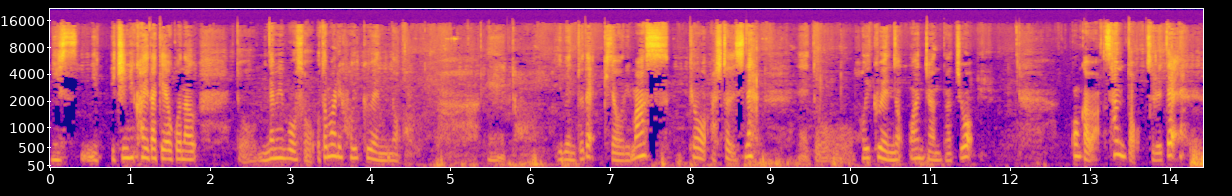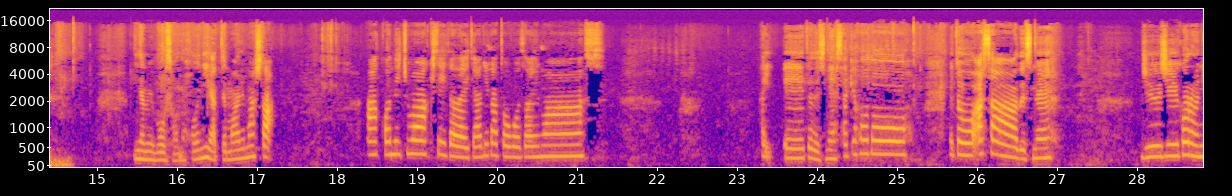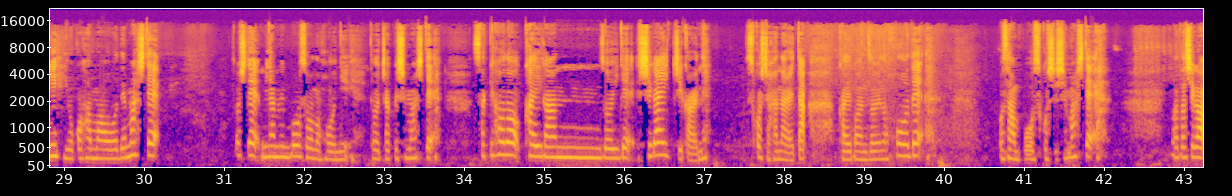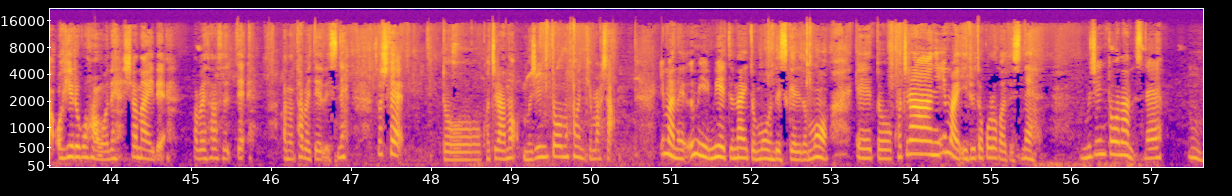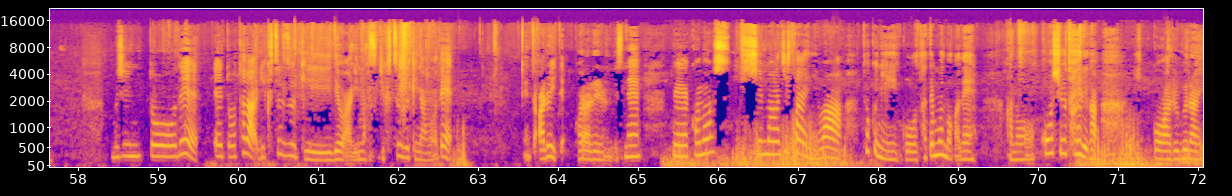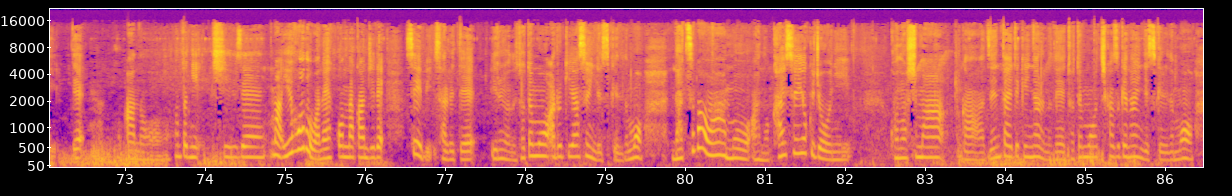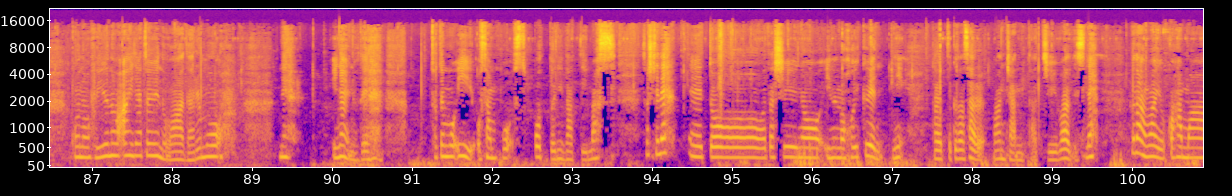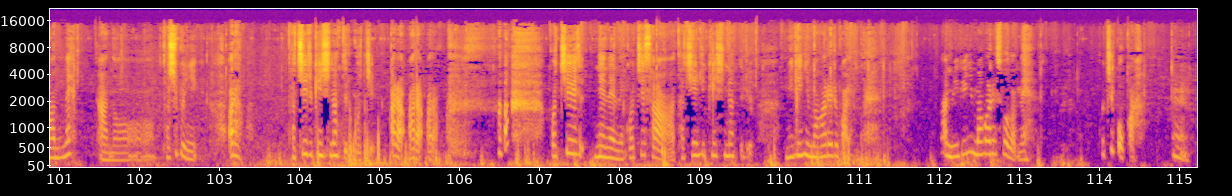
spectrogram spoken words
1、2回だけ行う、南房総お泊まり保育園のえっ、ー、と、イベントで来ております。今日、明日ですね、えっ、ー、と、保育園のワンちゃんたちを、今回は3頭連れて、南房総の方にやってまいりました。あ、こんにちは。来ていただいてありがとうございます。はい、えーとですね、先ほど、えっ、と、朝ですね、10時頃に横浜を出まして、そして南房総の方に到着しまして、先ほど海岸沿いで、市街地からね、少し離れた海岸沿いの方でお散歩を少ししまして、私がお昼ご飯をね、車内で食べさせて、あの、食べてですね、そして、えっと、こちらの無人島の方に来ました。今ね、海見えてないと思うんですけれども、えっと、こちらに今いるところがですね、無人島なんですね。うん。無人島で、えっ、ー、と、ただ陸続きではあります。陸続きなので、えっ、ー、と、歩いて来られるんですね。で、この島自体には、特にこう、建物がね、あの、公衆トイレが1個あるぐらいで、あの、本当に自然、まあ、遊歩道はね、こんな感じで整備されているので、とても歩きやすいんですけれども、夏場はもう、あの、海水浴場にこの島が全体的になるのでとても近づけないんですけれどもこの冬の間というのは誰もねいないのでとてもいいお散歩スポットになっています。そしてねえっ、ー、と私の犬の保育園に通ってくださるワンちゃんたちはですね普段は横浜のねあの都市部にあら立ち入り禁止になってるこっち。あらあらあら。こっちねえねえねえこっちさ立ち入り禁止になってるよ。右に曲がれるかなこれ。あ、右に曲がれそうだね。こっち行こうか。うん。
